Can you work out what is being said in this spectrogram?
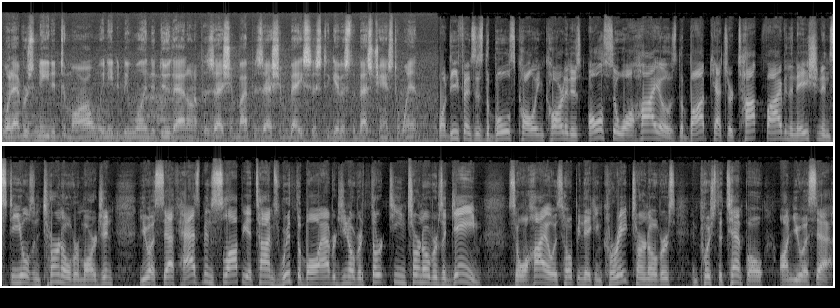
whatever's needed tomorrow, we need to be willing to do that on a possession by possession basis to give us the best chance to win. While defense is the Bulls' calling card, it is also Ohio's. The Bobcats are top five in the nation in steals and turnover margin. USF has been sloppy at times with the ball, averaging over 13 turnovers a game. So Ohio is hoping they can create turnovers and push the tempo on USF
